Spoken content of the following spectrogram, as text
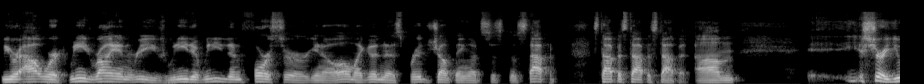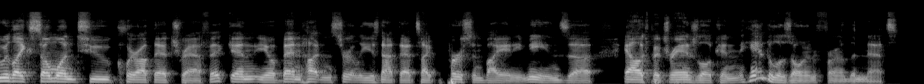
we were outworked. We need Ryan Reaves. We need a we need an enforcer. You know, oh my goodness, bridge jumping. Let's just stop it, stop it, stop it, stop it. Um, sure, you would like someone to clear out that traffic, and you know Ben Hutton certainly is not that type of person by any means. Uh, Alex Pietrangelo can handle his own in front of the nets.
